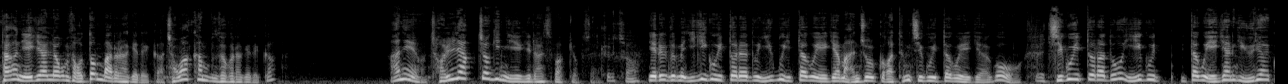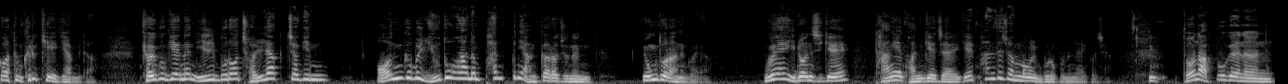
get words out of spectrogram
당은 얘기하려고 하면서 어떤 말을 하게 될까? 정확한 분석을 하게 될까? 아니에요. 전략적인 얘기를 할 수밖에 없어요. 그렇죠. 예를 들면 이기고 있더라도 이기고 있다고 얘기하면 안 좋을 것 같으면 지고 있다고 얘기하고 그렇죠. 지고 있더라도 이기고 있다고 얘기하는 게 유리할 것 같으면 그렇게 얘기합니다. 결국에는 일부러 전략적인 언급을 유도하는 판뿐이 안 깔아주는 용도라는 거예요. 왜 이런 식의 당의 관계자에게 판세 전망을 물어보느냐 이거죠. 더 나쁘게는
